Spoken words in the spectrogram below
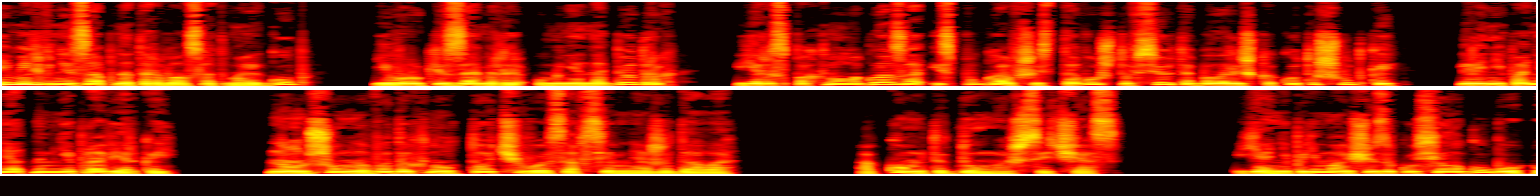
Эмиль внезапно оторвался от моих губ, его руки замерли у меня на бедрах, и я распахнула глаза, испугавшись того, что все это было лишь какой-то шуткой или непонятной мне проверкой. Но он шумно выдохнул то, чего я совсем не ожидала. «О ком ты думаешь сейчас?» Я непонимающе закусила губу.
